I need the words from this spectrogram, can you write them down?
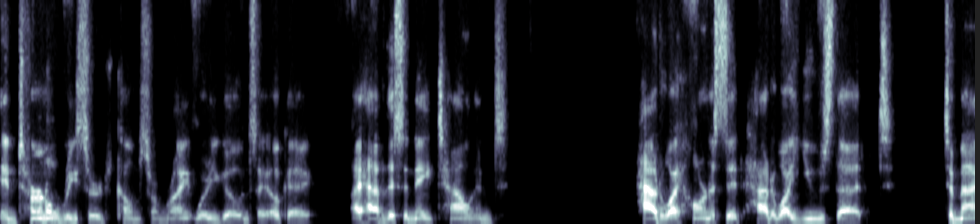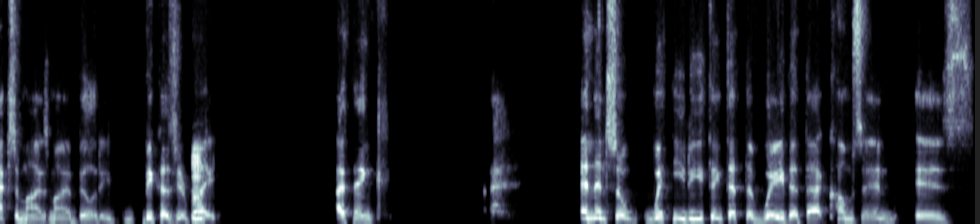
internal research comes from, right? Where you go and say, okay, I have this innate talent. How do I harness it? How do I use that to maximize my ability? Because you're mm. right. I think, and then so with you, do you think that the way that that comes in is,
